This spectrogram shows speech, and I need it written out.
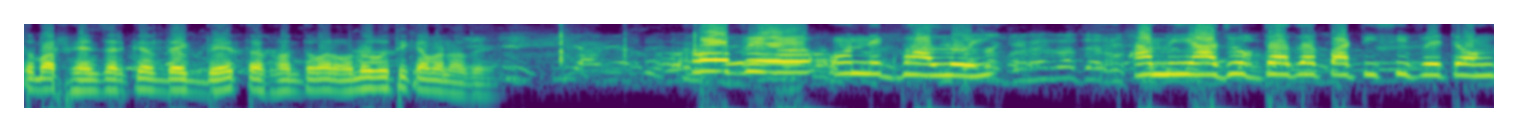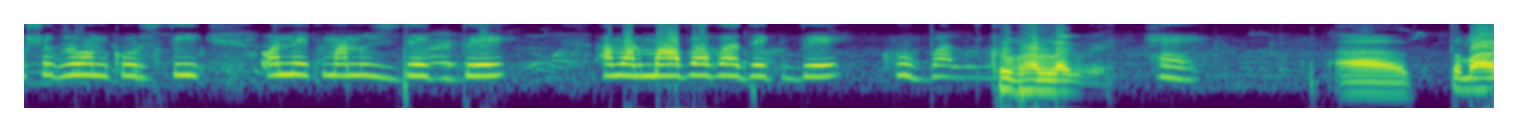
তোমার ফ্রেন্ড সার্কেল দেখবে তখন তোমার অনুভূতি কেমন হবে? হবে অনেক ভালোই। আমি আজব দাদা পার্টিসিপেটে অংশগ্রহণ করছি অনেক মানুষ দেখবে আমার মা বাবা দেখবে খুব ভালো খুব ভালো লাগবে। হ্যাঁ। তোমার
